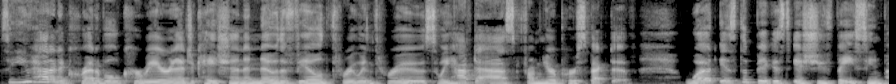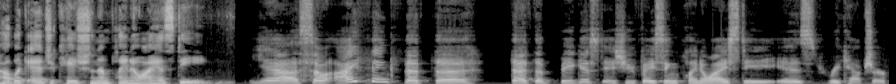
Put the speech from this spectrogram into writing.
So you had an incredible career in education and know the field through and through. So we have to ask from your perspective, what is the biggest issue facing public education in Plano ISD? Yeah, so I think that the that the biggest issue facing Plano ISD is recapture.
